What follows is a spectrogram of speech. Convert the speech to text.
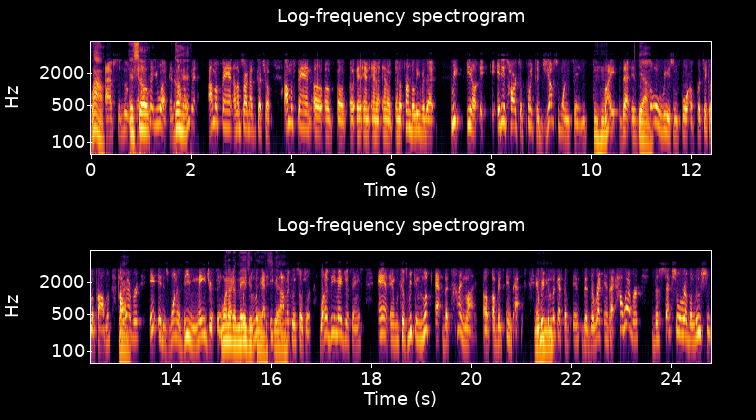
Wow. Absolutely. And so- I'll tell you what. And go I'm ahead. A fan, I'm a fan, and I'm sorry not to cut you off. I'm a fan of, of, of, of and, and, a, and, a, and a firm believer that we, you know, it, it is hard to point to just one thing, mm-hmm. right? That is the yeah. sole reason for a particular problem. Right. However, it, it is one of the major things. One right? of the major we can look things, at it economically, yeah. socially. One of the major things, and and because we can look at the timeline of, of its impact, and mm-hmm. we can mm-hmm. look at the the direct impact. However, the sexual revolution.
